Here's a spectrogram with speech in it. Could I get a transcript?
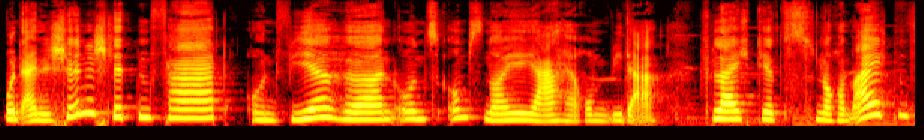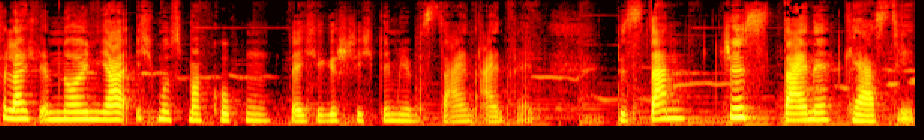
und eine schöne Schlittenfahrt und wir hören uns ums neue Jahr herum wieder. Vielleicht jetzt noch im alten, vielleicht im neuen Jahr. Ich muss mal gucken, welche Geschichte mir bis dahin einfällt. Bis dann, tschüss, deine Kerstin.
